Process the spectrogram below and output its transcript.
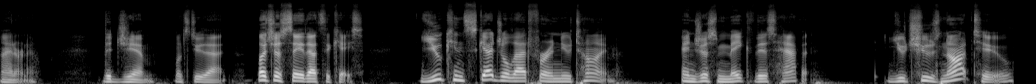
I don't know, the gym. Let's do that. Let's just say that's the case. You can schedule that for a new time and just make this happen. You choose not to,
